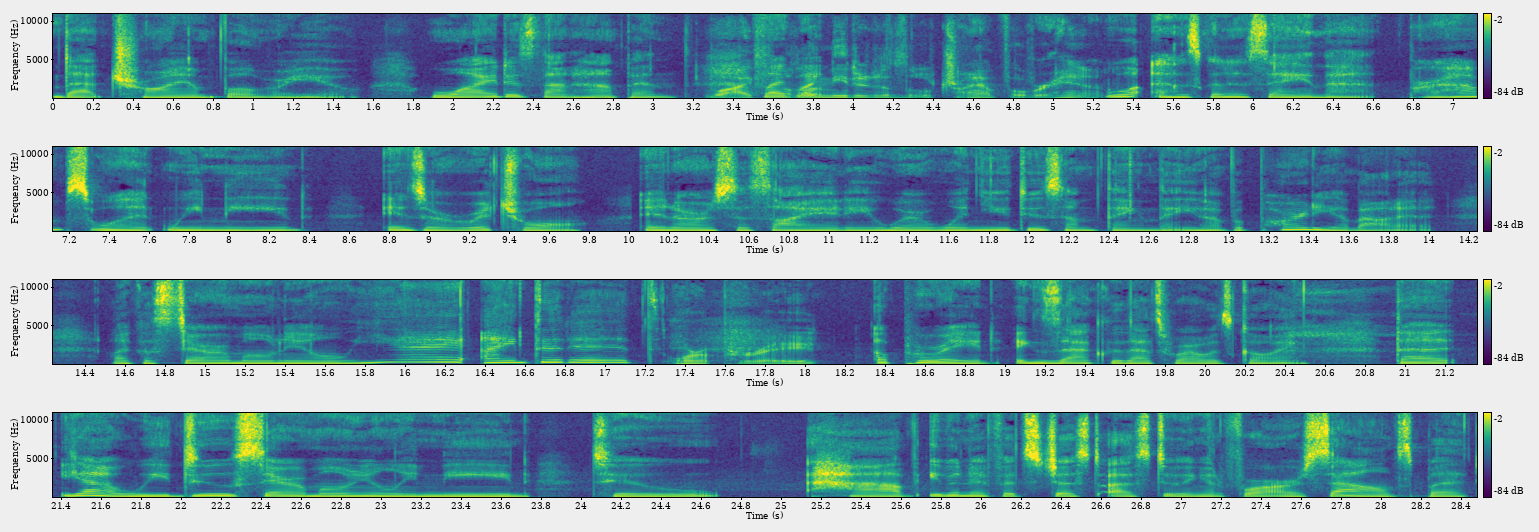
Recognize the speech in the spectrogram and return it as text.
that triumph over you. Why does that happen? Well, I felt I needed a little triumph over him. Well, I was going to say that perhaps what we need is a ritual in our society where when you do something that you have a party about it, like a ceremonial, yay, I did it. Or a parade? A parade. Exactly that's where I was going. That yeah, we do ceremonially need to have even if it's just us doing it for ourselves, but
